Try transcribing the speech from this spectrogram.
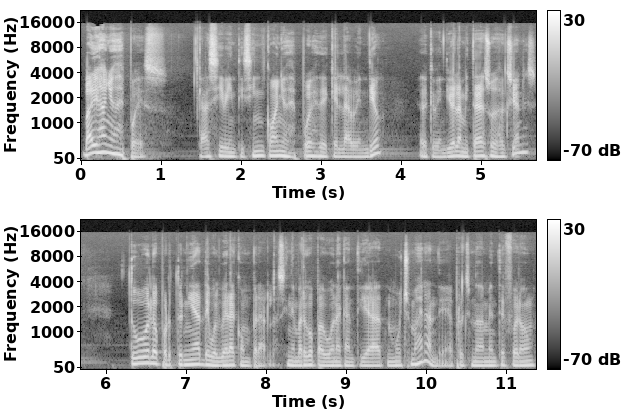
Varios años después, casi 25 años después de que la vendió, el que vendió la mitad de sus acciones, tuvo la oportunidad de volver a comprarla. Sin embargo, pagó una cantidad mucho más grande. Aproximadamente fueron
